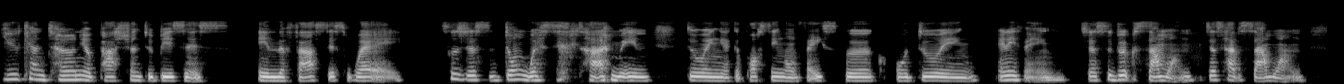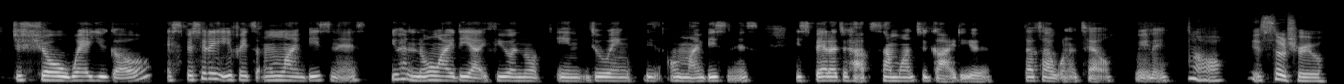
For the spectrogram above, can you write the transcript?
you can turn your passion to business in the fastest way. So just don't waste your time in doing like a posting on Facebook or doing anything. Just to book someone. Just have someone to show where you go, especially if it's online business. You have no idea if you are not in doing online business. It's better to have someone to guide you. That's what I want to tell, really. Oh, it's so true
